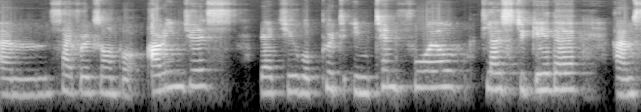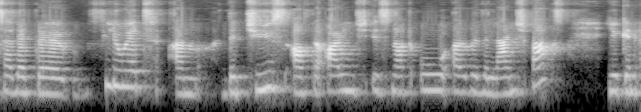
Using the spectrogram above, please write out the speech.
um, say, for example, oranges that you will put in tin foil close together um, so that the fluid, um, the juice of the orange is not all over the lunchbox. You can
